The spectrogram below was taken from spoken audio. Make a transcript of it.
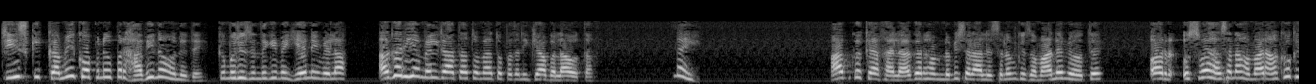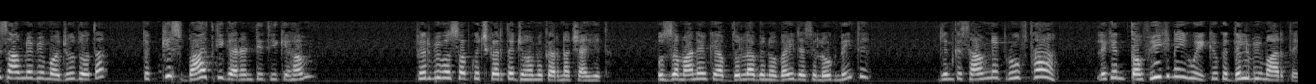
چیز کی کمی کو اپنے اوپر حاوی نہ ہونے دے کہ مجھے زندگی میں یہ نہیں ملا، اگر یہ مل جاتا تو میں تو پتہ نہیں کیا بلا ہوتا۔ نہیں۔ آپ کا کیا خیال ہے؟ اگر ہم نبی صلی اللہ علیہ وسلم کے زمانے میں ہوتے اور اس وقت حسنا ہمارے آنکھوں کے سامنے بھی موجود ہوتا، تو کس بات کی گارنٹی تھی کہ ہم پھر بھی وہ سب کچھ کرتے جو ہمیں کرنا چاہیے تھا۔ اس زمانے کے عبداللہ بن اوبئی جیسے لوگ نہیں تھے، جن کے سامنے پروف تھا، لیکن توفیق نہیں ہوئی کیونکہ دل بھی مارتے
